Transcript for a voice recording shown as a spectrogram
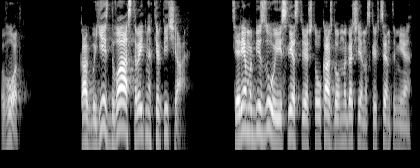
Вот. Как бы есть два строительных кирпича. Теорема Безу и следствие, что у каждого многочлена с коэффициентами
